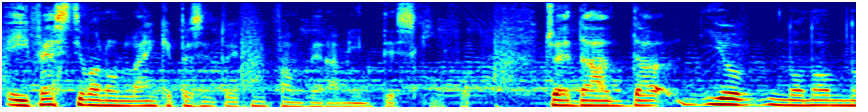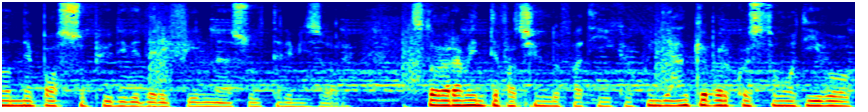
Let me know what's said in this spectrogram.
E i festival online che presentano i film fanno veramente schifo cioè, da, da, io non, ho, non, ne posso più di vedere i film sul televisore. Sto veramente facendo fatica. Quindi, anche per questo motivo,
